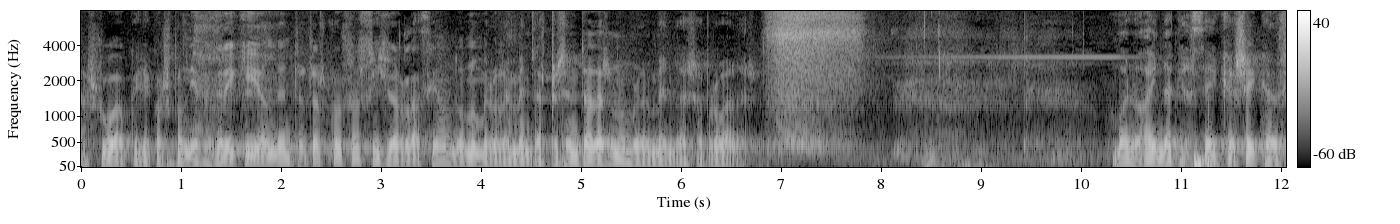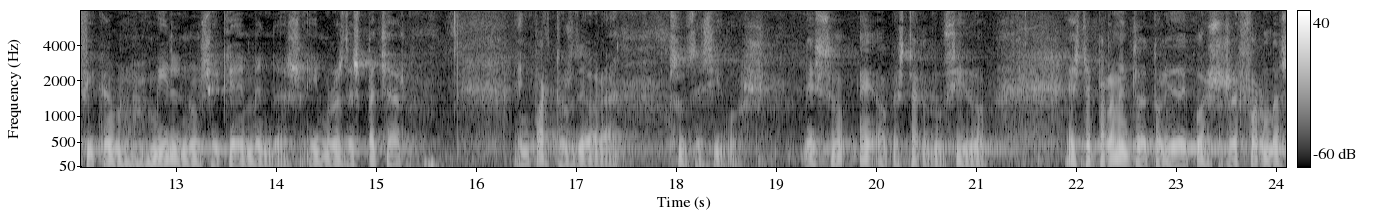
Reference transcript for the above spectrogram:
a súa, o que lle correspondía facer aquí, onde, entre outras cousas, fixo a relación do número de emendas presentadas e o número de emendas aprobadas. Bueno, aínda que sei que sei que fican mil non sei que emendas e imos despachar en cuartos de hora sucesivos. Eso é o que está reducido este Parlamento de actualidade coas reformas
